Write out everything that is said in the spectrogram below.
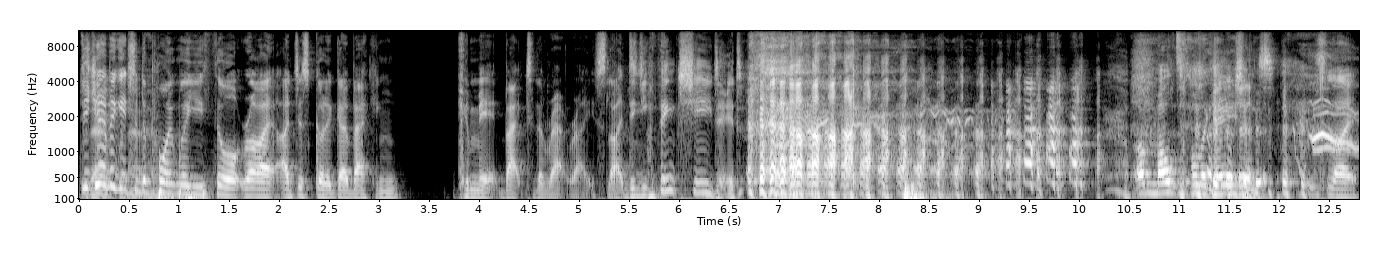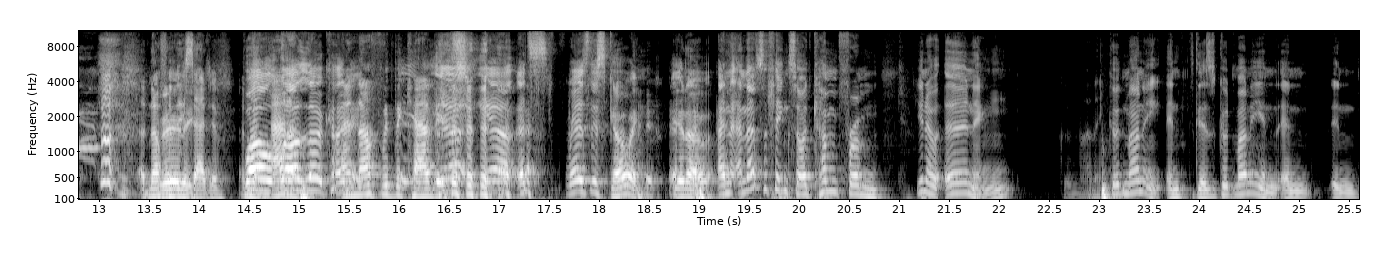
Did you ever get to the point where you thought, right, I just got to go back and commit back to the rat race? Like, did you? I think she did. on multiple occasions. it's like enough of Really? this, Adam. well, Adam, well, look, I, enough with the cabbage. yeah, yeah. That's where's this going? You know, and and that's the thing. So I'd come from you know earning good money. good money, and there's good money in in in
